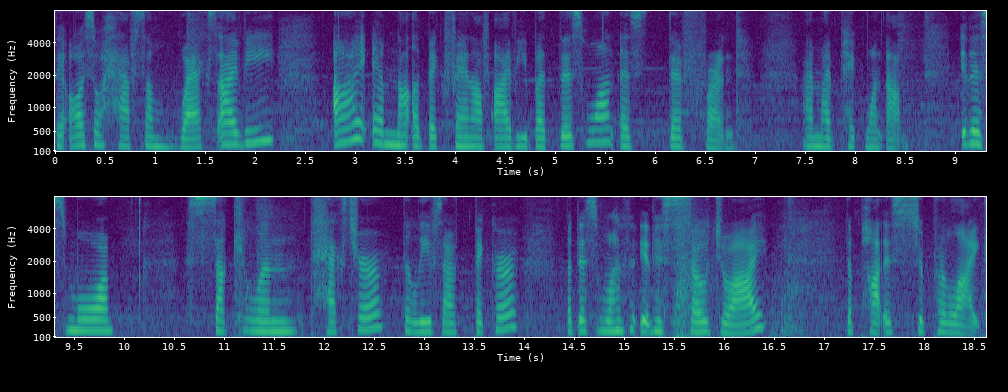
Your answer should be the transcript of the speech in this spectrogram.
they also have some wax ivy I am not a big fan of ivy but this one is different. I might pick one up. It is more succulent texture. The leaves are thicker but this one it is so dry. The pot is super light.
